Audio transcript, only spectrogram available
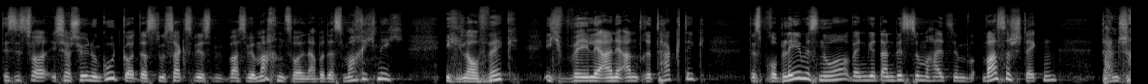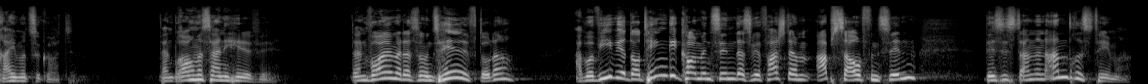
das ist zwar ist ja schön und gut, Gott, dass du sagst, was wir machen sollen, aber das mache ich nicht. Ich laufe weg, ich wähle eine andere Taktik. Das Problem ist nur, wenn wir dann bis zum Hals im Wasser stecken, dann schreien wir zu Gott. Dann brauchen wir seine Hilfe. Dann wollen wir, dass er uns hilft, oder? Aber wie wir dorthin gekommen sind, dass wir fast am Absaufen sind, das ist dann ein anderes Thema.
